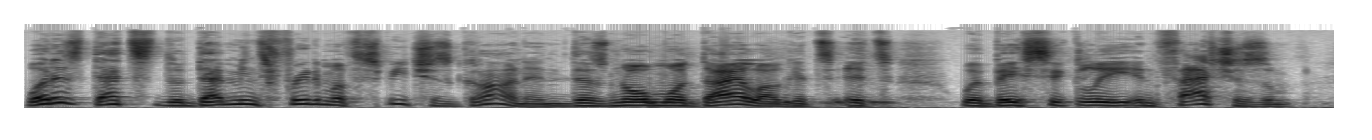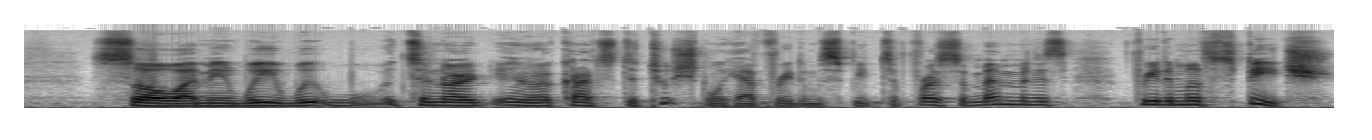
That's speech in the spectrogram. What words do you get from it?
What is that's that means freedom of speech is gone and there's no more dialogue. It's it's we're basically in fascism. So I mean, we, we it's in our in our constitution we have freedom of speech. The First Amendment is freedom of speech.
